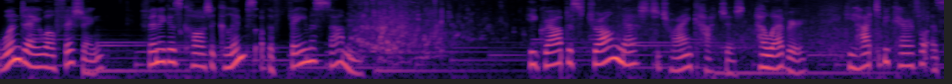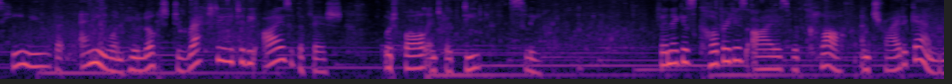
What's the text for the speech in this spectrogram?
One day while fishing, Finnegas caught a glimpse of the famous salmon. He grabbed a strong net to try and catch it. However, he had to be careful as he knew that anyone who looked directly into the eyes of the fish would fall into a deep sleep. Finnegas covered his eyes with cloth and tried again.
